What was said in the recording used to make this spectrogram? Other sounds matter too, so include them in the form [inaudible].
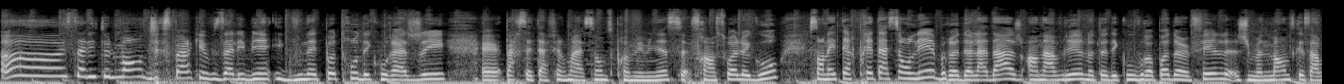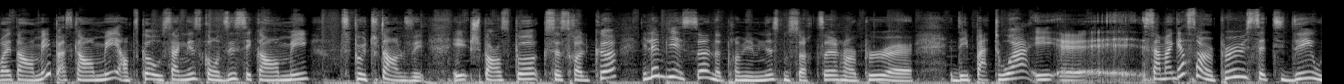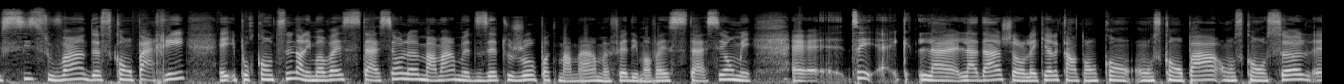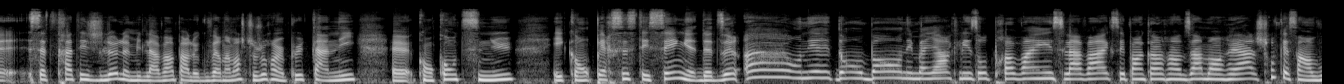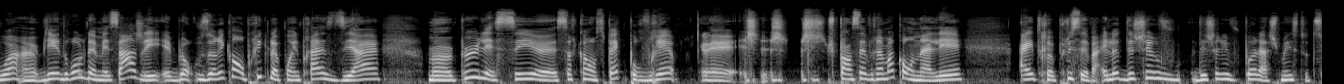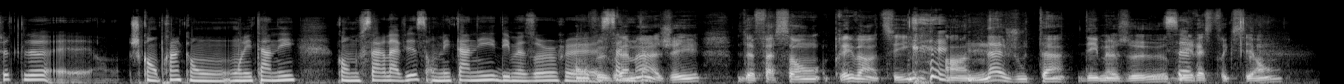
Ah, salut tout le monde. J'espère que vous allez bien et que vous n'êtes pas trop découragés euh, par cette affirmation du premier ministre François Legault. Son interprétation libre de l'adage en avril ne te découvre pas d'un fil. Je me demande ce que ça va être en mai parce qu'en mai, en tout cas au Saguenay, ce qu'on dit, c'est qu'en mai, tu peux tout enlever. Et je pense pas que ce sera le cas. Il aime bien ça, notre premier ministre, nous sortir un peu euh, des patois et euh, ça m'agace un peu cette idée aussi souvent de se comparer et pour continuer dans les mauvaises citations ma mère me disait toujours pas que ma mère me fait des mauvaises citations mais euh, tu sais la- l'adage sur lequel quand on, on se compare on se console euh, cette stratégie là le mis de l'avant par le gouvernement je suis toujours un peu tannée euh, qu'on continue et qu'on persiste et signe de dire ah on est donc bon on est meilleur que les autres provinces la vague c'est pas encore rendu à Montréal je trouve que ça envoie un bien drôle de message et, et bon, vous aurez compris que le point de presse d'hier m'a un peu laissé euh, circonspect pour vrai euh, je, je- je pensais vraiment qu'on allait être plus sévère. Et là, déchirez-vous, déchirez-vous pas la chemise tout de suite. Là. Euh, je comprends qu'on on est tanné, qu'on nous serre la vis, on est tanné des mesures On euh, veut sanitaires. vraiment agir de façon préventive [laughs] en ajoutant des mesures, Ça. des restrictions.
